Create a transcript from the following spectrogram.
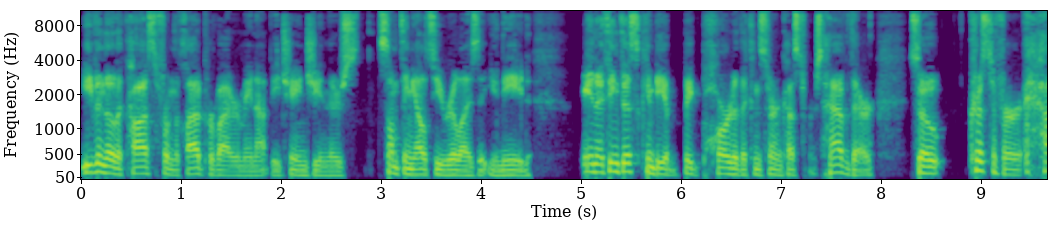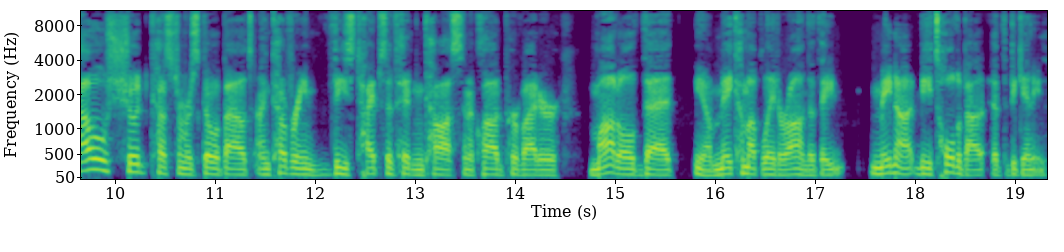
even though the cost from the cloud provider may not be changing. There's something else you realize that you need. And I think this can be a big part of the concern customers have there. So Christopher, how should customers go about uncovering these types of hidden costs in a cloud provider model that, you know, may come up later on that they may not be told about at the beginning?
